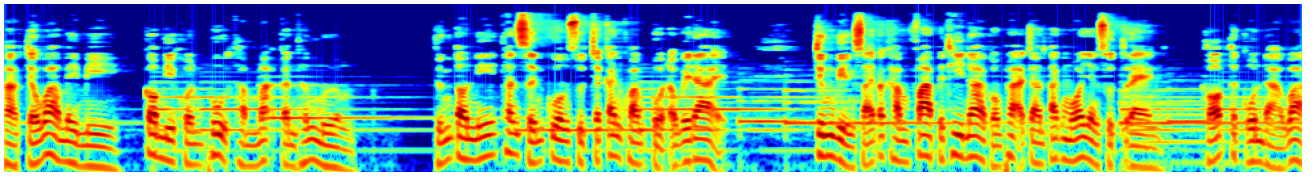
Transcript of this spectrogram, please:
หากจะว่าไม่มี ก็มีคนพูดธรรมะกันทั้งเมือง ถึงตอนนี้ท่านเสริญกวงสุดจะกั้นความโกรธเอาไว้ได้ จึงเหวี่ยงสายประคำฟาดไปที่หน้าของพระอาจารย์ตักมออย่างสุดแรงพร้อมตะโกนด่าว่า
